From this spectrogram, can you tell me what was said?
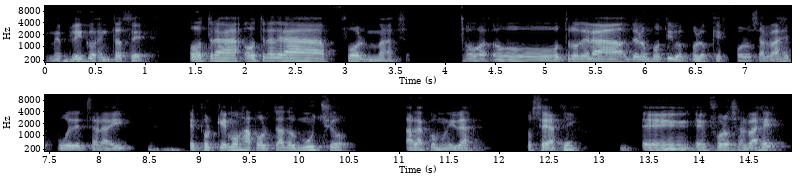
¿Me explico? Entonces, otra, otra de las formas o, otro de, de, los motivos por los que Foro Salvaje puede estar ahí es porque hemos aportado mucho a la comunidad. O sea, en, Foro Salvaje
